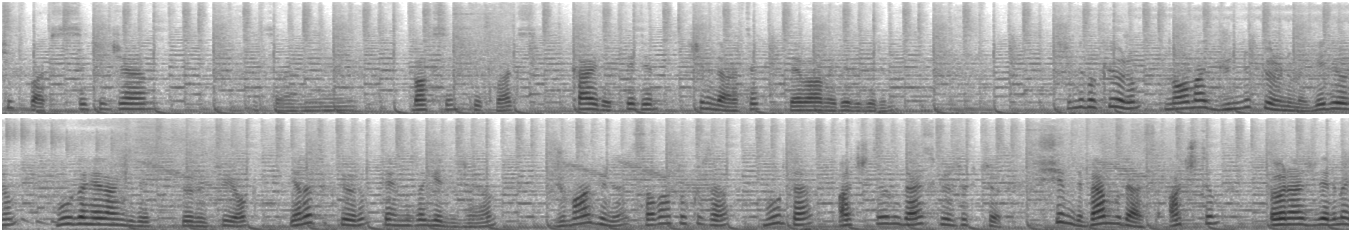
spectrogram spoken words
kickbox seçeceğim. Bir saniye. Boxing kickbox. Kaydet dedim. Şimdi artık devam edebilirim. Şimdi bakıyorum normal günlük görünüme geliyorum. Burada herhangi bir görüntü yok. Yana tıklıyorum. Temmuz'a geleceğim. Cuma günü sabah 9'a burada açtığım ders gözüktü. Şimdi ben bu dersi açtım. Öğrencilerime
